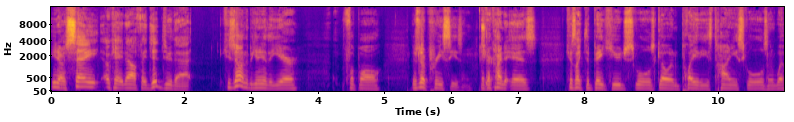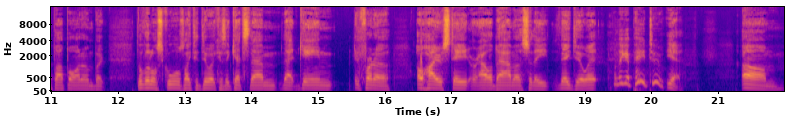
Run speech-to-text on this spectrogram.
you know, say okay, now if they did do that, because you know, in the beginning of the year, football, there's no preseason, but there kind of is, because like the big, huge schools go and play these tiny schools and whip up on them, but the little schools like to do it because it gets them that game in front of Ohio State or Alabama, so they they do it. Well, they get paid too. Yeah. Um,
